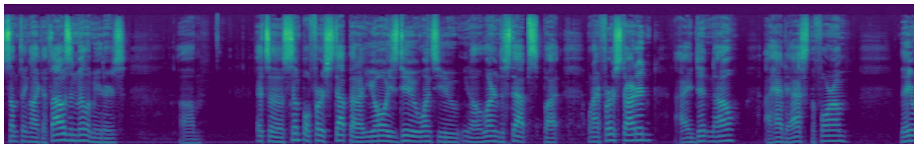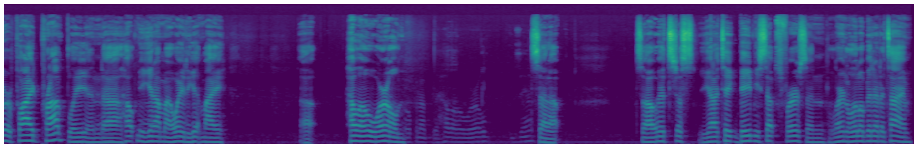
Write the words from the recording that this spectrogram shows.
something like a thousand millimeters. Um, it's a simple first step that you always do once you you know learn the steps. But when I first started, I didn't know. I had to ask the forum. They replied promptly and uh, helped me get on my way to get my uh, Hello World set up. So it's just, you gotta take baby steps first and learn a little bit at a time.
